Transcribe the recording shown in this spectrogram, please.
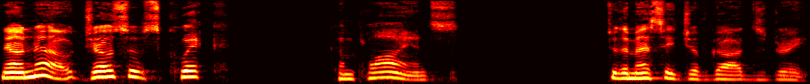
Now, note Joseph's quick compliance to the message of God's dream.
